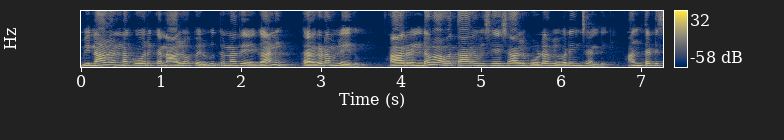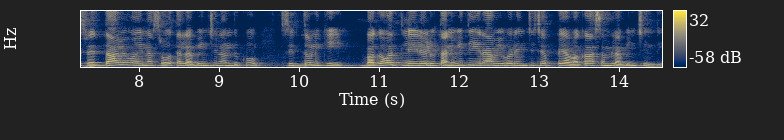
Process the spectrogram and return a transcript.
వినాలన్న కోరిక నాలో పెరుగుతున్నదే గాని తరగడం లేదు. ఆ రెండవ అవతార విశేషాలు కూడా వివరించండి. అంతటి శ్రద్ధాలు అయిన శ్రోత లభించినందుకు సిద్ధునికి భగవత్ లీలలు తనివి తీరా వివరించి చెప్పే అవకాశం లభించింది.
